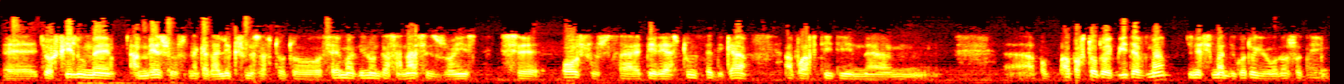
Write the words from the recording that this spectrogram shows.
ε, και οφείλουμε αμέσως να καταλήξουμε σε αυτό το θέμα δίνοντας ανάσες ζωής σε όσους θα επηρεαστούν θετικά από, αυτή την, από, από αυτό το επίτευγμα. Είναι σημαντικό το γεγονός ότι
